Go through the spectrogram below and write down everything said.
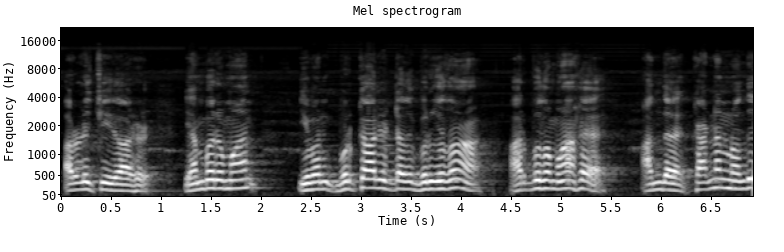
அருளி செய்தார்கள். எம்பெருமான் இவன் புற்காலிட்டது பிறகுதான் அற்புதமாக அந்த கண்ணன் வந்து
